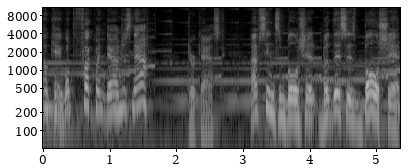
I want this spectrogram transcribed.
Okay, what the fuck went down just now? Dirk asked. I've seen some bullshit, but this is bullshit.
